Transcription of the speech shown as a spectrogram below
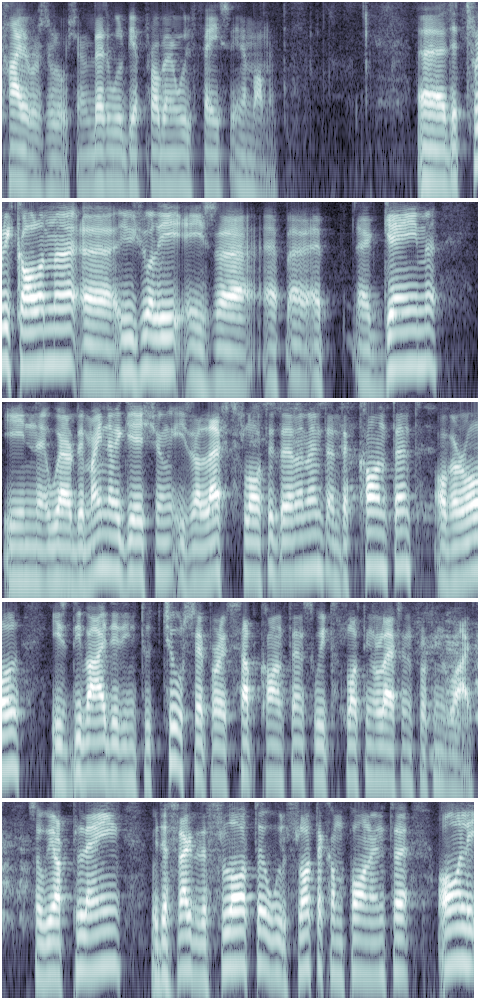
higher resolution. That will be a problem we'll face in a moment. Uh, the three column uh, usually is a, a, a, game in where the main navigation is a left floated element and the content overall is divided into two separate sub-contents with floating left and floating right. So we are playing with the fact that the float will float a component only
